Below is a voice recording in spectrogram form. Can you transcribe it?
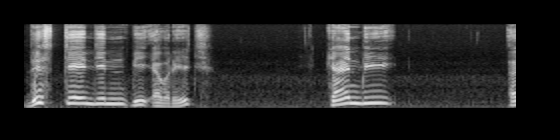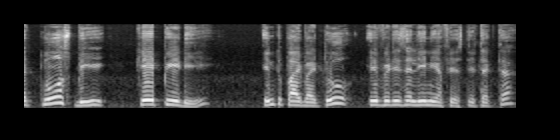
This change in V average can be at most be kpd into pi by 2 if it is a linear phase detector.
